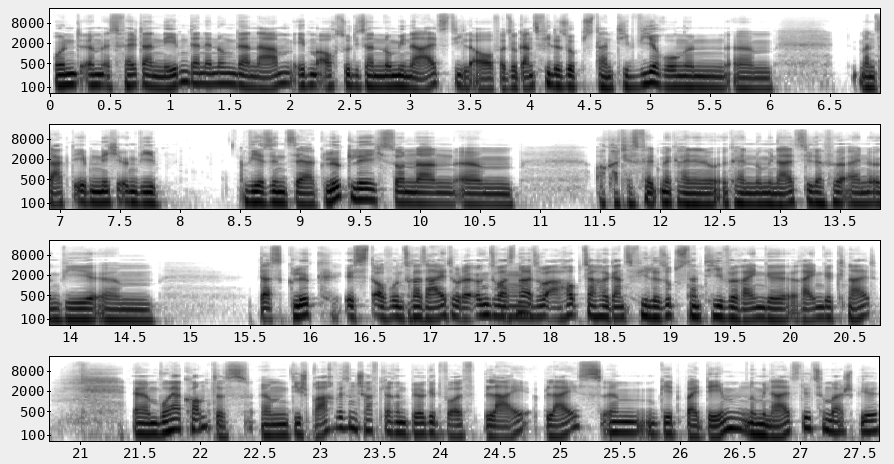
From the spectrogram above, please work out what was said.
Und ähm, es fällt dann neben der Nennung der Namen eben auch so dieser Nominalstil auf. Also ganz viele Substantivierungen. Ähm, man sagt eben nicht irgendwie, wir sind sehr glücklich, sondern, ähm, oh Gott, jetzt fällt mir keine, kein Nominalstil dafür ein, irgendwie, ähm, das Glück ist auf unserer Seite oder irgend sowas. Ne? Also Hauptsache ganz viele Substantive reinge, reingeknallt. Ähm, woher kommt es? Ähm, die Sprachwissenschaftlerin Birgit Wolf Blei, Bleis ähm, geht bei dem Nominalstil zum Beispiel,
